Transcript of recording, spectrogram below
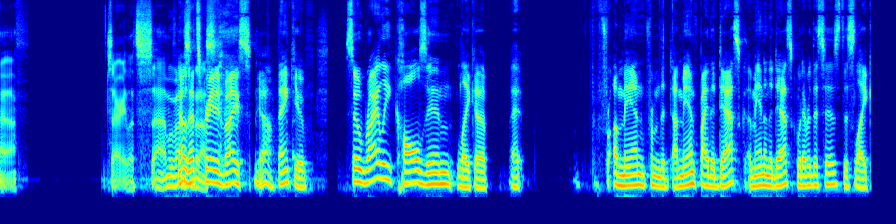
Uh, sorry, let's uh, move on. no, to that's great else. advice. yeah Thank you. So Riley calls in like a, a a man from the a man by the desk, a man in the desk, whatever this is, this like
